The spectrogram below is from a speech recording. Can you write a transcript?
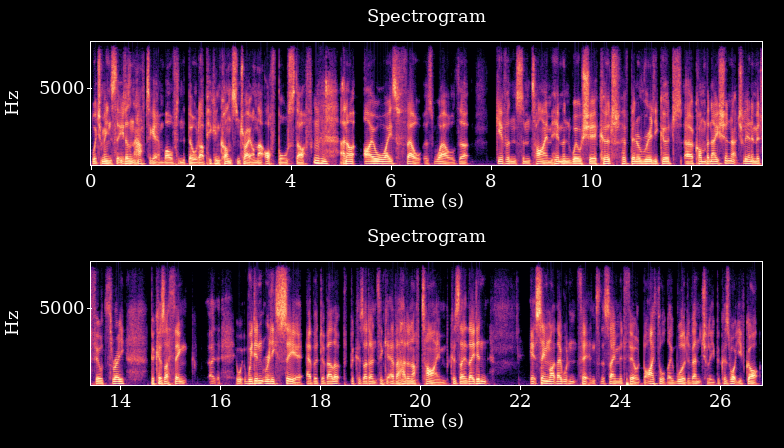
which means that he doesn't have to get involved in the build up. He can concentrate on that off ball stuff. And I, I always felt as well that given some time, him and Wilshere could have been a really good uh, combination actually in a midfield three, because I think uh, we didn't really see it ever develop because I don't think it ever had enough time because they, they didn't it seemed like they wouldn't fit into the same midfield, but I thought they would eventually because what you've got,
